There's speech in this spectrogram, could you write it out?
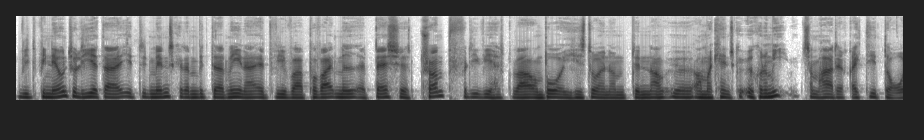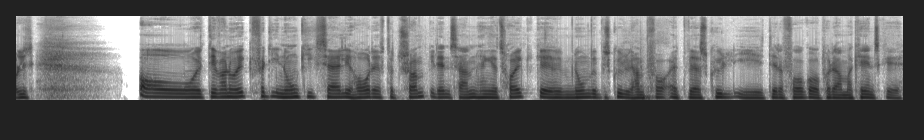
vi, vi nævnte jo lige, at der er et menneske, der, der mener, at vi var på vej med at bashe Trump, fordi vi var ombord i historien om den øh, amerikanske økonomi, som har det rigtig dårligt. Og det var nu ikke, fordi nogen gik særlig hårdt efter Trump i den sammenhæng. Jeg tror ikke, øh, nogen vil beskylde ham for at være skyld i det, der foregår på det amerikanske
